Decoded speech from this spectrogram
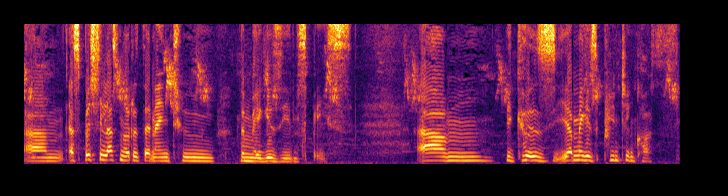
um, especially as not returning to the magazine space. Um, because yeah, magazine printing costs,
